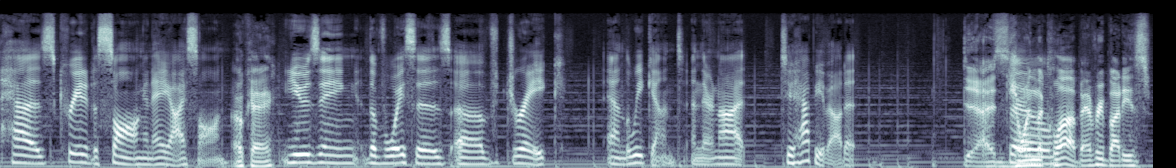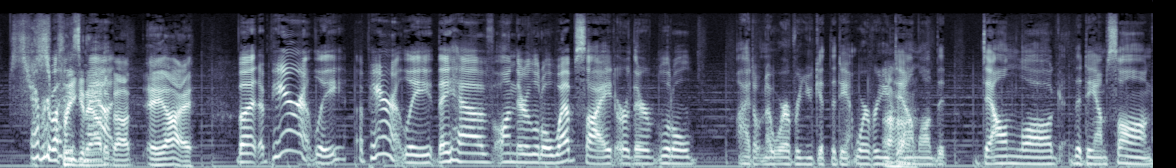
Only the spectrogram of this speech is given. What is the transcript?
has created a song, an AI song. Okay. using the voices of Drake and The Weeknd, and they're not too happy about it. Uh, So- join the club. Everybody's, Everybody's freaking out about AI. But apparently, apparently, they have on their little website or their little, I don't know, wherever you get the damn, wherever you Uh-huh. download the downlog the damn song.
